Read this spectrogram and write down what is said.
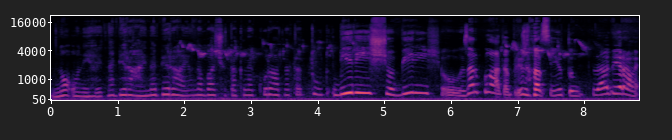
Но он їй говорить, набирай, набирай. Вона бачу так неаккуратно, та тут. Бери що, бери що. Зарплата прийшла з Ютуб. Набирай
